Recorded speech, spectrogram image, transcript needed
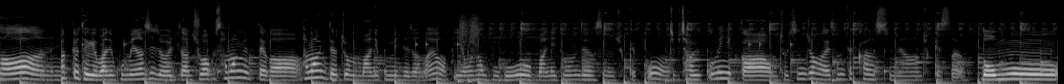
우선 학교 되게 많이 고민하시죠. 일단 중학교 3학년 때가 3학년 때가 좀 많이 고민되잖아요. 이 영상 보고 많이 도움되었으면 좋겠고 어차피 자기 꿈이니까 엄청 신중하게 선택하셨으면 좋겠어요. 너무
